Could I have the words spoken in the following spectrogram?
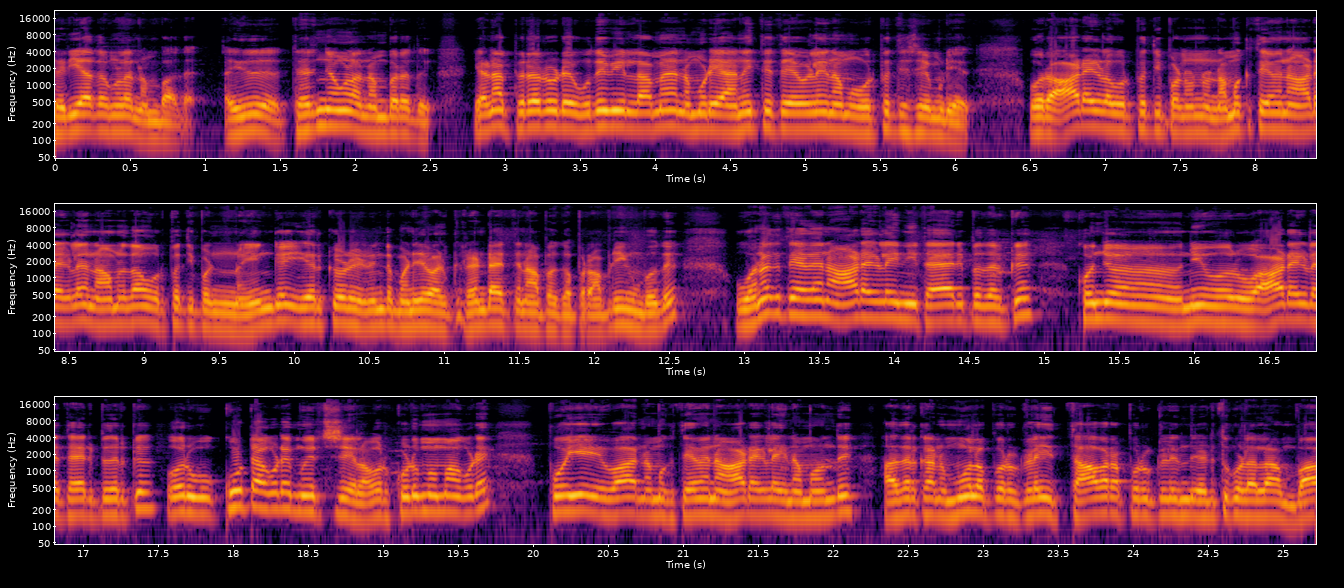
தெரியாதவங்கள நம்பாத. இது தெரிஞ்சவங்கள நம்புறது. ஏன்னா பிறருடைய உதவி இல்லாமல் நம்முடைய அனைத்து தேவைகளையும் நம்ம உற்பத்தி செய்ய முடியாது. ஒரு ஆடைகளை உற்பத்தி பண்ணணும். நமக்கு தேவையான ஆடைகளை நாம தான் உற்பத்தி பண்ணணும். எங்கே இயற்கையோடு இணைந்த மனித வாழ்க்கை ரெண்டாயிரத்தி நாற்பதுக்கு அப்புறம். அப்படிங்கும்போது உனக்கு தேவையான ஆடைகளை நீ தயாரிப்பதற்கு கொஞ்சம் நீ ஒரு ஆடைகளை தயாரிப்பதற்கு ஒரு கூட்டாக கூட முயற்சி செய்யலாம். ஒரு குடும்பமாக கூட போய் வா நமக்கு தேவையான ஆடைகளை நம்ம வந்து அதற்கான மூலப்பொருட்களை தாவர பொருட்களிலிருந்து எடுத்துக்கொள்ளலாம். வா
